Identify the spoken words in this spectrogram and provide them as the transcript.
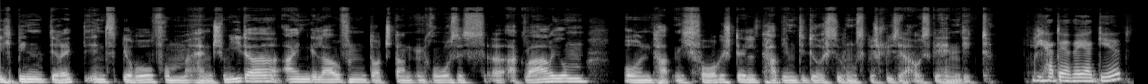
Ich bin direkt ins Büro vom Herrn Schmieder eingelaufen. Dort stand ein großes äh, Aquarium und habe mich vorgestellt, habe ihm die Durchsuchungsbeschlüsse ausgehändigt. Wie hat er reagiert?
